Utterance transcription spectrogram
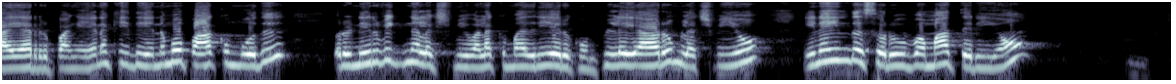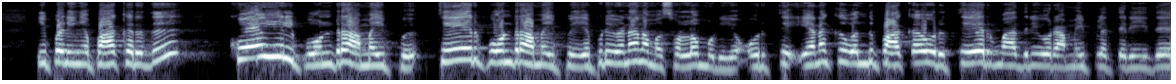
தாயார் இருப்பாங்க. எனக்கு இது என்னமோ பார்க்கும்போது ஒரு நிர்விக்ன லட்சுமி வழக்கு மாதிரியே இருக்கும். பிள்ளையாரும் லக்ஷ்மியும் இணைந்த சொரூபமா தெரியும். இப்போ நீங்கள் பார்க்கறது கோயில் போன்ற அமைப்பு தேர் போன்ற அமைப்பு எப்படி வேணா நம்ம சொல்ல முடியும். ஒரு தே எனக்கு வந்து பார்க்க ஒரு தேர் மாதிரி ஒரு அமைப்புல தெரியுது.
